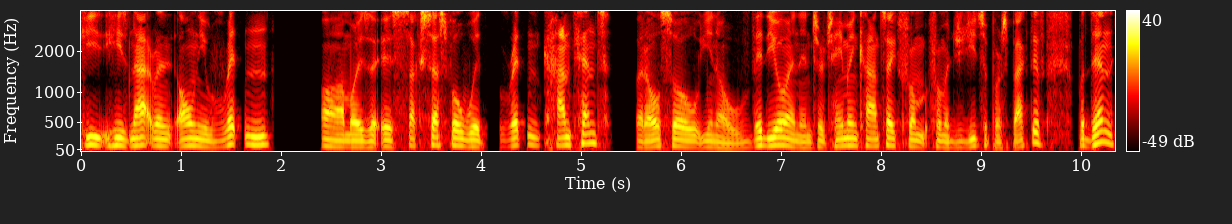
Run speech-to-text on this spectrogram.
he he's not only written um, or is, is successful with written content, but also you know video and entertainment content from from a jiu-jitsu perspective. But then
